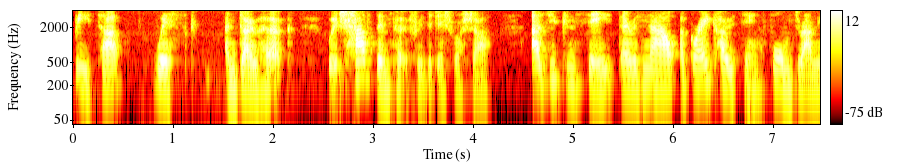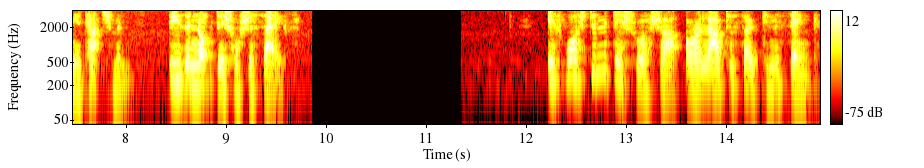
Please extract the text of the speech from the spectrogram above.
beater, whisk and dough hook, which have been put through the dishwasher. As you can see, there is now a grey coating formed around the attachments. These are not dishwasher safe. If washed in the dishwasher or allowed to soak in the sink,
